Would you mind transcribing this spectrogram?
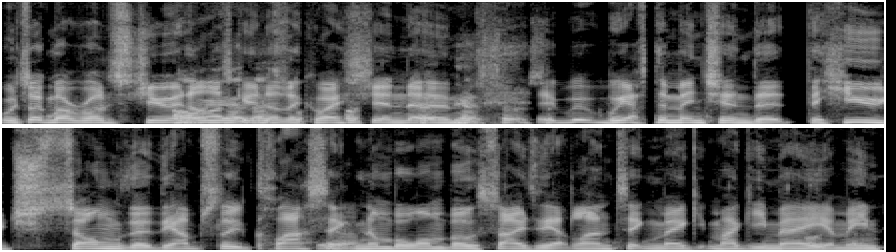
we're talking about Rod Stewart. Oh, I'll ask you another question. Um, yeah, so, so. We have to mention that the huge song, the the absolute classic, yeah. number one, both sides of the Atlantic, Mag- Maggie May. Okay. I mean,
